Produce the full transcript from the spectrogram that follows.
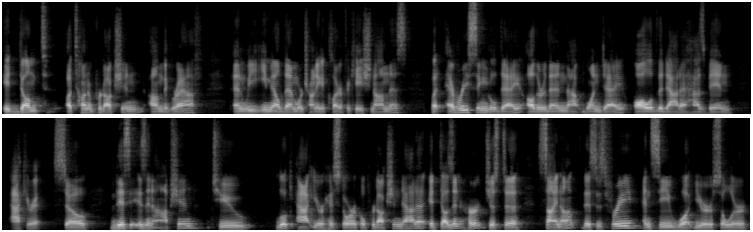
it dumped a ton of production on the graph, and we emailed them. We're trying to get clarification on this. But every single day, other than that one day, all of the data has been accurate. So this is an option to look at your historical production data. It doesn't hurt just to sign up. This is free and see what your solar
